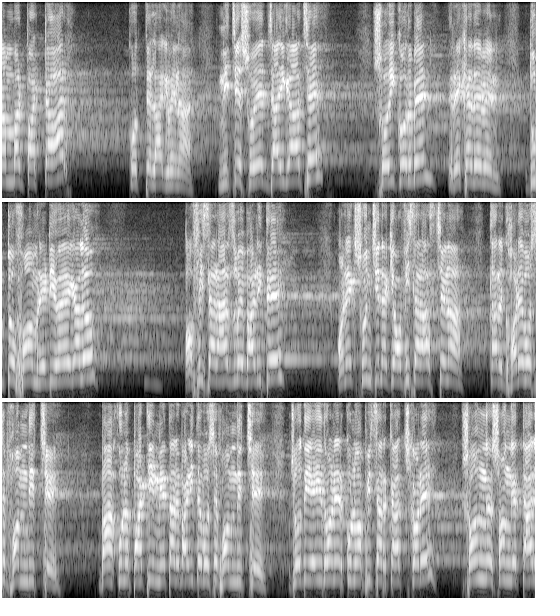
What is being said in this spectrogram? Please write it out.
নম্বর পার্টটা আর করতে লাগবে না। নিচে সইয়ের জায়গা আছে, সই করবেন, রেখে দেবেন। দুটো ফর্ম রেডি হয়ে গেল। অফিসার আসবে বাড়িতে। অনেক শুনছি নাকি অফিসার আসছে না। তার ঘরে বসে ফর্ম দিচ্ছে বা কোনো পার্টির নেতার বাড়িতে বসে ফর্ম দিচ্ছে। যদি এই ধরনের কোনো অফিসার কাজ করে, সঙ্গে সঙ্গে তার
